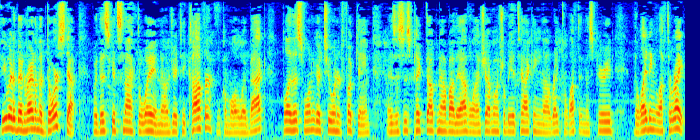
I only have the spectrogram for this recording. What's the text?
He would have been right on the doorstep, but this gets knocked away, and now JT Compher will come all the way back. Play this one, go 200 foot game. As this is picked up now by the Avalanche, Avalanche will be attacking uh, right to left in this period. The Lightning left to right.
